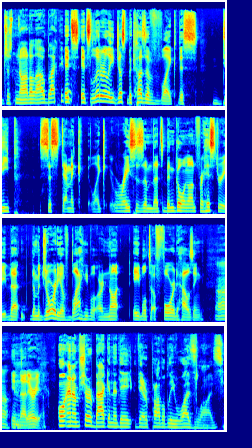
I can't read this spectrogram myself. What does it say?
just not allow black people. It's it's literally just because of like this deep systemic like racism that's been going on for history that the majority of black people are not able to afford housing ah. in that area. Oh, and I'm sure back in the day there probably was laws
